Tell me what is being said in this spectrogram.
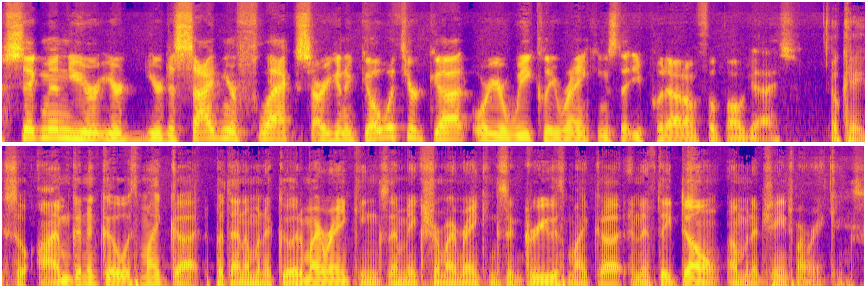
Sigmund, you're you're you're deciding your flex. Are you going to go with your gut or your weekly rankings that you put out on Football Guys? Okay, so I'm going to go with my gut, but then I'm going to go to my rankings and make sure my rankings agree with my gut. And if they don't, I'm going to change my rankings.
